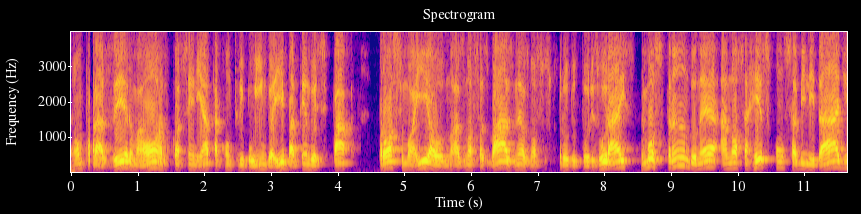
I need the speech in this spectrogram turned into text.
É um prazer, uma honra com a CNA estar contribuindo aí, batendo esse papo próximo aí ao, às nossas bases, né, aos nossos produtores rurais, mostrando né, a nossa responsabilidade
